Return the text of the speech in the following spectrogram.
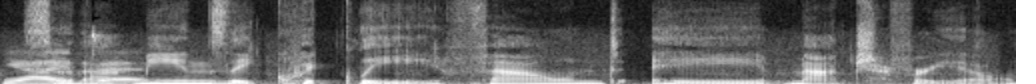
Yeah, so I that did. means they quickly found a match for you.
